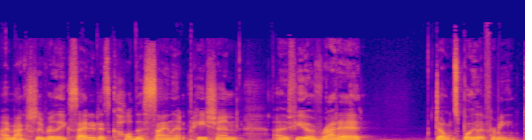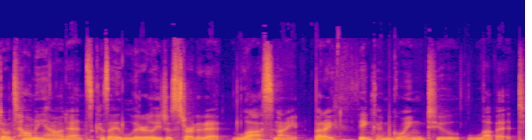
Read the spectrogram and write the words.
I'm actually really excited. It's called The Silent Patient. Uh, if you have read it, don't spoil it for me. Don't tell me how it ends because I literally just started it last night, but I think I'm going to love it.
